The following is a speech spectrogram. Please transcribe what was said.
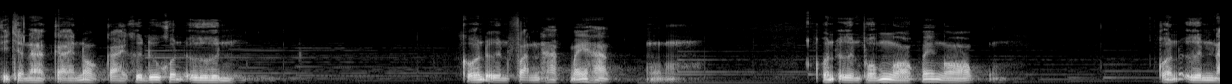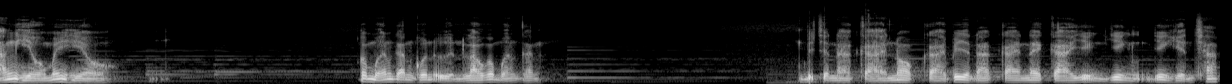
พิจารณากายนอกกายคือดูคนอื่น คนอื่นฟันหักไม่หัก คนอื่นผมงอกไม่งอก คนอื่นหนังเหี่ยวไม่เหี่ยว ก็เหมือนกันคนอื่นเราก็เหมือนกัน พิจารณากายนอกกาย พิจารณากายในกายยิ่งยิ่งยิ่งเห็นชัด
